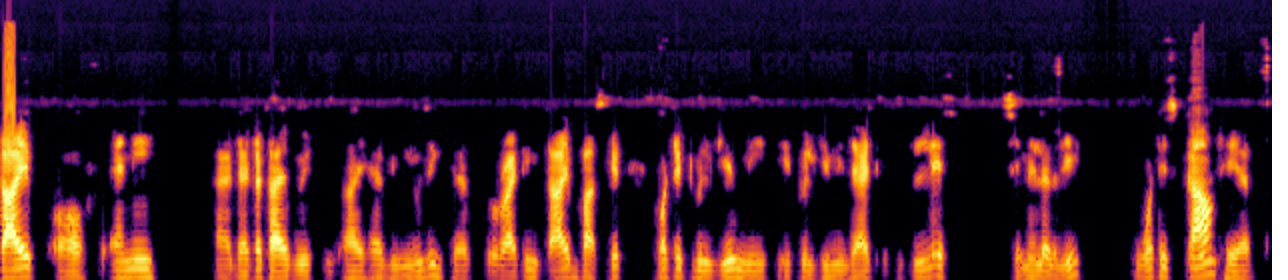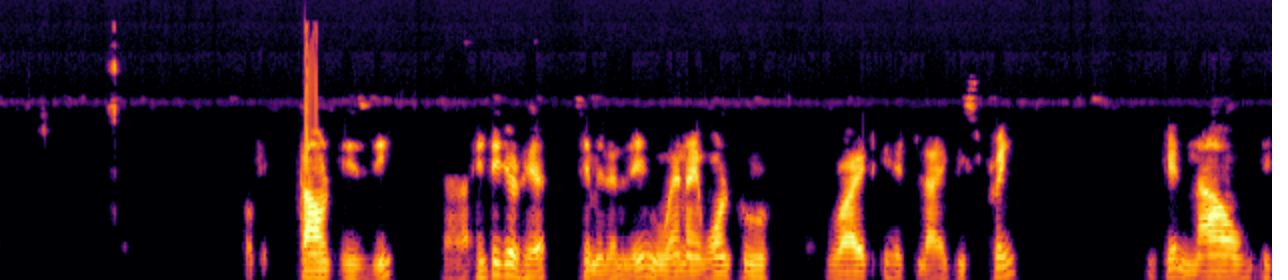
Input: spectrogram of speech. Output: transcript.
type of any uh, data type which I have been using here so writing type basket what it will give me it will give me that list. Similarly what is count here okay count is the uh, integer here. Similarly when I want to write it like the string okay now the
